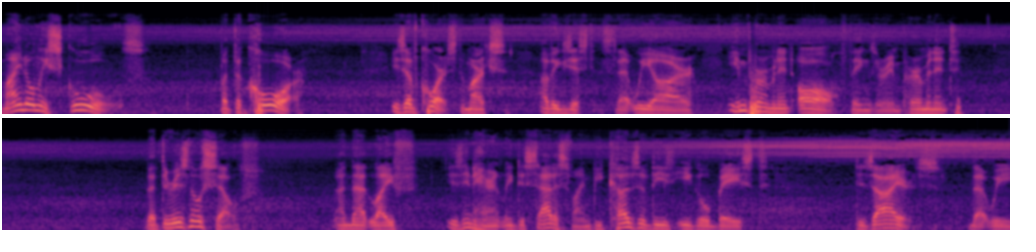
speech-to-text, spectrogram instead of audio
mind only schools, but the core is, of course, the marks of existence, that we are impermanent, all things are impermanent, that there is no self, and that life is inherently dissatisfying because of these ego based desires that we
